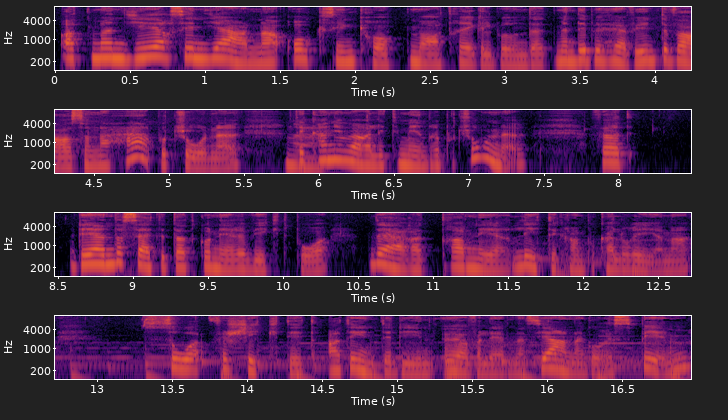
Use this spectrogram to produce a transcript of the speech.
att man ger sin hjärna och sin kropp mat regelbundet men det behöver ju inte vara såna här portioner. Nej. Det kan ju vara lite mindre portioner. För att det enda sättet att gå ner i vikt på det är att dra ner lite grann på kalorierna så försiktigt att inte din överlevnadshjärna går i spinn.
